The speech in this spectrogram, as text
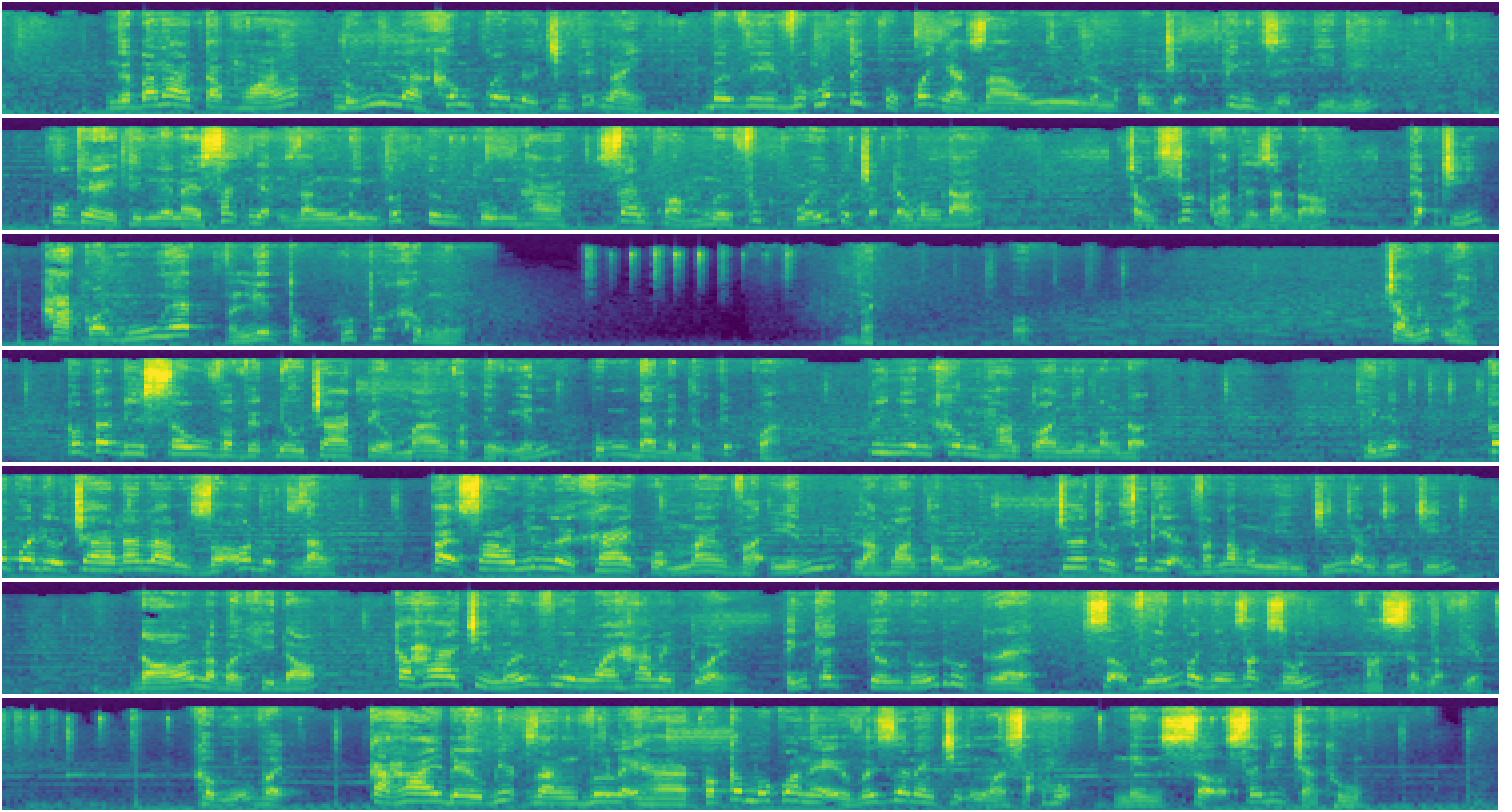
Người bán hàng tạp hóa đúng là không quên được chi tiết này bởi vì vụ mất tích của Quách Nhạc Giao như là một câu chuyện kinh dị kỳ bí. Cụ thể thì người này xác nhận rằng mình có từng cùng Hà xem khoảng 10 phút cuối của trận đấu bóng đá. Trong suốt khoảng thời gian đó, thậm chí Hà còn hú hét và liên tục hút thuốc không ngừng. Vật ổn. Trong lúc này, công tác đi sâu vào việc điều tra Tiểu Mang và Tiểu Yến cũng đem lại được kết quả, tuy nhiên không hoàn toàn như mong đợi. Thứ nhất, cơ quan điều tra đã làm rõ được rằng tại sao những lời khai của Mang và Yến là hoàn toàn mới, chưa từng xuất hiện vào năm 1999. Đó là bởi khi đó, cả hai chỉ mới vừa ngoài 20 tuổi, tính cách tương đối rụt rè, sợ vướng vào những rắc rối và sợ mất việc. Không những vậy, cả hai đều biết rằng Vương Lệ Hà có các mối quan hệ với dân anh chị ngoài xã hội nên sợ sẽ bị trả thù.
